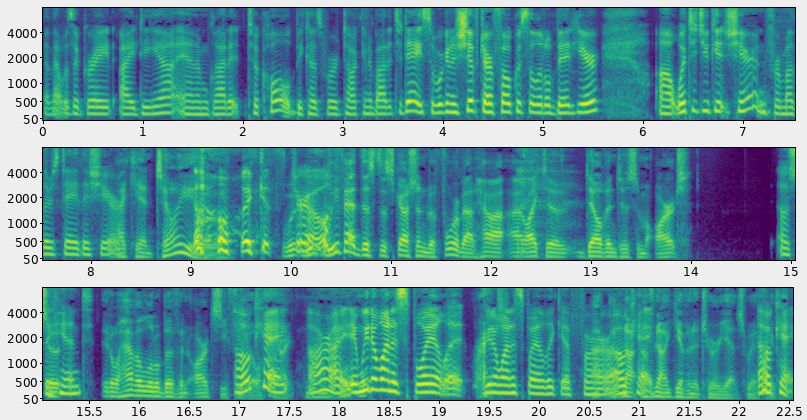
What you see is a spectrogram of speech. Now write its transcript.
And that was a great idea, and I'm glad it took hold because we're talking about it today. So we're going to shift our focus a little bit here. Uh, what did you get Sharon for Mother's Day this year? I can't tell you. Oh, it's true. We, have had this discussion before about how I like to delve into some art. Oh, it's a hint. It'll have a little bit of an artsy feel. Okay, Right. all right, and we don't want to spoil it. We don't want to spoil the gift for her. I've, okay, not, I've not given it to her yet. So we have to Okay.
